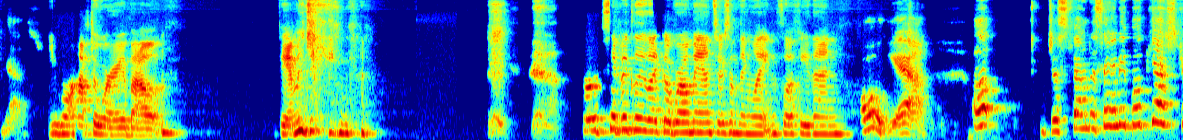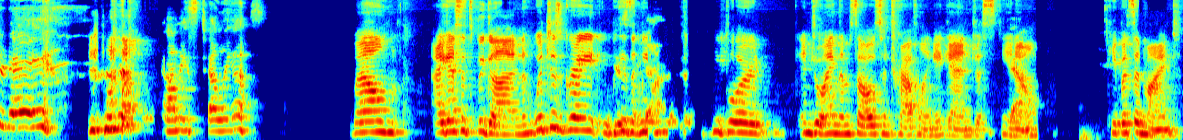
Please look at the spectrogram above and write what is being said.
yes. you won't have to worry about damaging. so typically like a romance or something light and fluffy then. Oh yeah. Oh, just found a Sandy book yesterday. Connie's telling us. Well, I guess it's begun, which is great because it means people are enjoying themselves and traveling again. Just, you yeah. know, keep us in mind.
